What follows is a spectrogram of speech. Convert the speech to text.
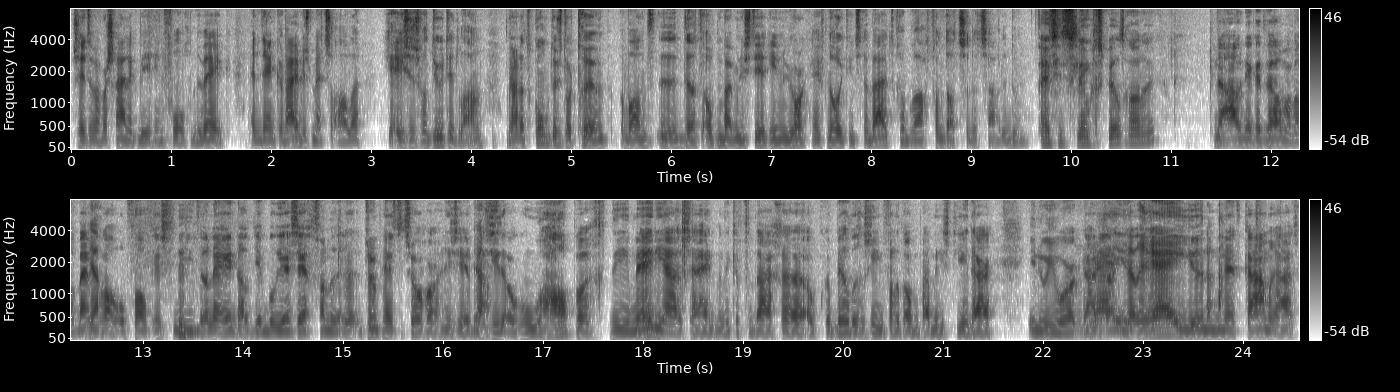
zitten we waarschijnlijk weer in volgende week. En denken wij dus met z'n allen. Jezus, wat duurt dit lang? Maar dat komt dus door Trump. Want dat Openbaar Ministerie in New York heeft nooit iets naar buiten gebracht van dat ze dat zouden doen. Heeft hij het slim gespeeld, Roderick? Nou, ik denk het wel. Maar wat mij vooral opvalt is niet alleen dat... Wil jij zegt van eh, Trump heeft het zo georganiseerd. Maar Ja. je ziet ook hoe happig die media zijn. Want ik heb vandaag eh, ook beelden gezien van het Openbaar Ministerie daar in New York. Daar staan inderdaad rijen met camera's.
